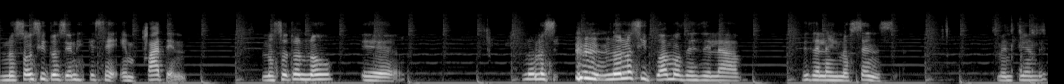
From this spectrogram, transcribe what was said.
no son situaciones que se empaten. Nosotros no, no, nos, no nos situamos desde la, desde la inocencia. ¿Me entiendes?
